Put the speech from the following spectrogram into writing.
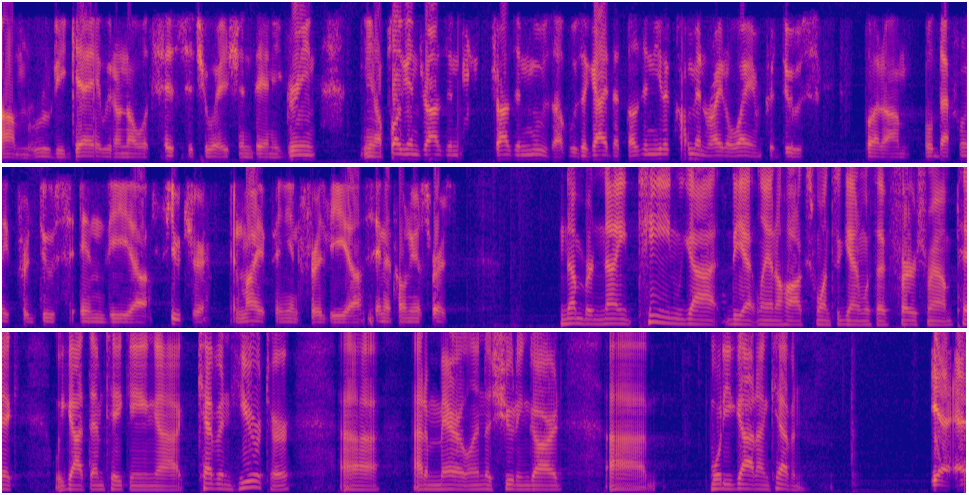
um, Rudy Gay. We don't know what's his situation. Danny Green. You know, plug in Drazen Drazen Musa, who's a guy that doesn't need to come in right away and produce, but um, will definitely produce in the uh, future, in my opinion, for the uh, San Antonio Spurs. Number 19, we got the Atlanta Hawks once again with a first round pick. We got them taking uh, Kevin Huerter uh, out of Maryland, a shooting guard. Uh, what do you got on Kevin? Yeah,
